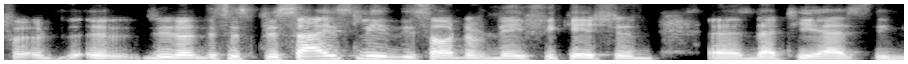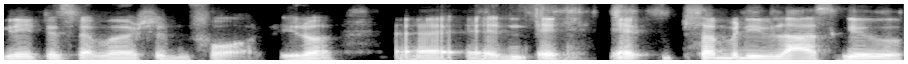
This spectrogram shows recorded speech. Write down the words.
for, uh, you know, this is precisely the sort of deification uh, that he has the greatest aversion for. You know, uh, and somebody will ask you,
